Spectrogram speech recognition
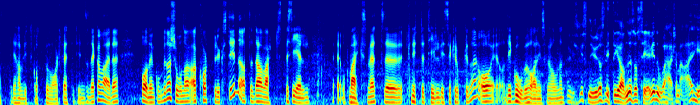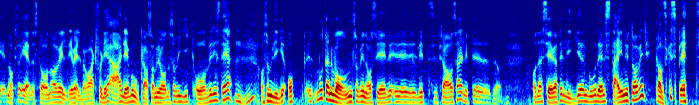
at, de har blitt godt bevart for ettertiden. Så det kan være både en kombinasjon av, av kort brukstid, at det har vært spesiell oppmerksomhet knyttet til disse krukkene og de gode bevaringsforholdene. Hvis vi snur oss litt, så ser vi noe her som er nokså enestående og veldig velbevart. For det er det boplassområdet som vi gikk over i sted, mm -hmm. og som ligger opp mot den volden som vi nå ser litt fra oss her. litt og der ser vi at det ligger en god del stein utover. Ganske spredt.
